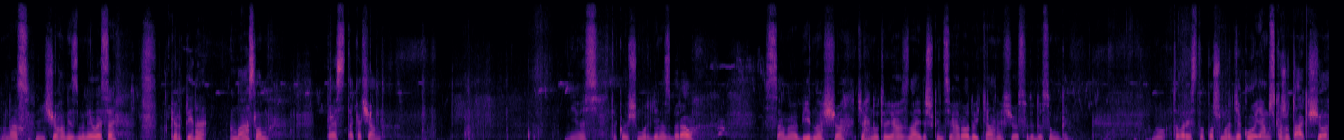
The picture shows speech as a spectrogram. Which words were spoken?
У нас нічого не змінилося. Картина маслом пес та качан. І ось такий шмурді назбирав. Саме обідно, що тягнути його знайдеш в кінці городу і тягнеш його сюди до сумки. Ну, товариство по шмурдяку, я вам скажу так, що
